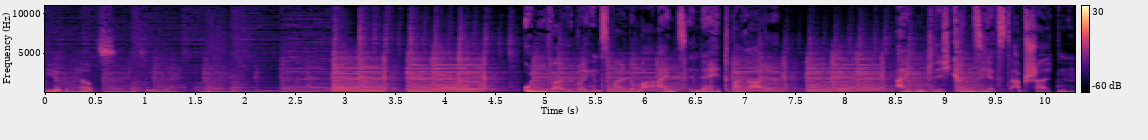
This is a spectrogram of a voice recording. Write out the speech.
Bei Herz, Seele. Uli war übrigens mal Nummer 1 in der Hitparade. Eigentlich können Sie jetzt abschalten.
